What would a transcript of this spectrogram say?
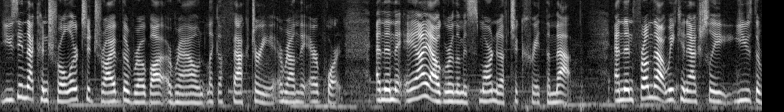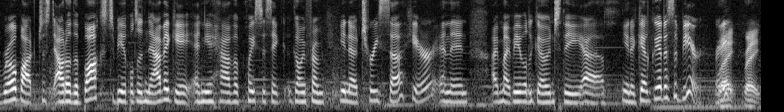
using that controller to drive the robot around like a factory around the airport. And then the AI algorithm is smart enough to create the map. And then from that, we can actually use the robot just out of the box to be able to navigate, and you have a place to say, going from, you know, Teresa here, and then I might be able to go into the, uh, you know, get, get us a beer, right? Right, right.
